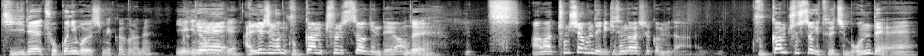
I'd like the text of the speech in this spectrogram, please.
딜의 조건이 뭐였습니까? 그러면 이 얘기 나오는 게? 알려진 건 국감 출석인데요. 네. 아마 청취자분들 이렇게 생각하실 겁니다. 국감 출석이 도대체 뭔데?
